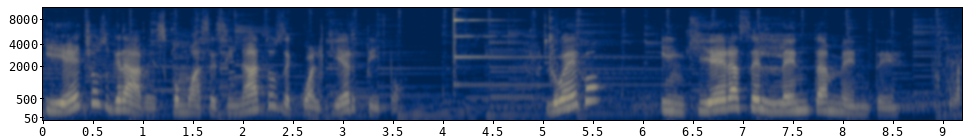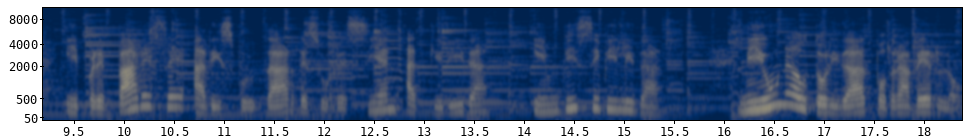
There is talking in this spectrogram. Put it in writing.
y hechos graves como asesinatos de cualquier tipo. Luego, ingiérase lentamente y prepárese a disfrutar de su recién adquirida invisibilidad. Ni una autoridad podrá verlo,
